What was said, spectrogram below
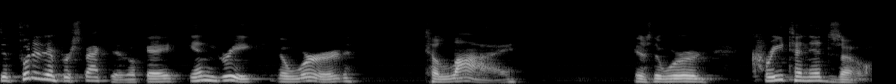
to put it in perspective, okay, in Greek, the word to lie is the word kretinidzo.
